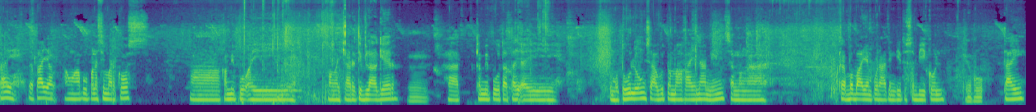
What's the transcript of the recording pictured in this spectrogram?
Ay, nataya. Ako nga po pala si Marcos. Ah, kami po ay mga charity vlogger Mm. at kami po tatay ay tumutulong sa abot ng mga kaya namin sa mga kababayan po natin dito sa Bicol. Kaya po. Tay,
